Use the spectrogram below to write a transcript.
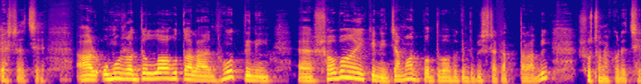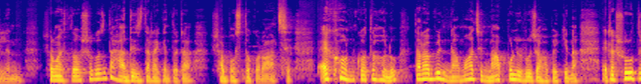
এসেছে। আর উমর রদ্দুল্লাহ তালাহু তিনি সবাইকে নিয়ে, জামাতবদ্ধভাবে কিন্তু বিশ টাকার তারাবি সূচনা করেছিলেন। সমাজ দর্শক হাদিস দ্বারা কিন্তু এটা সাব্যস্ত করা আছে। এখন কথা হলো, তারাবির নামাজ না পড়লে রোজা হবে কি না এটা শুরুতে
